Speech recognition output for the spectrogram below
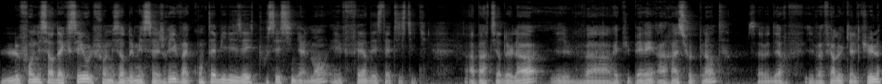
Le fournisseur d'accès ou le fournisseur de messagerie va comptabiliser tous ces signalements et faire des statistiques. À partir de là, il va récupérer un ratio de plaintes. Ça veut dire il va faire le calcul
